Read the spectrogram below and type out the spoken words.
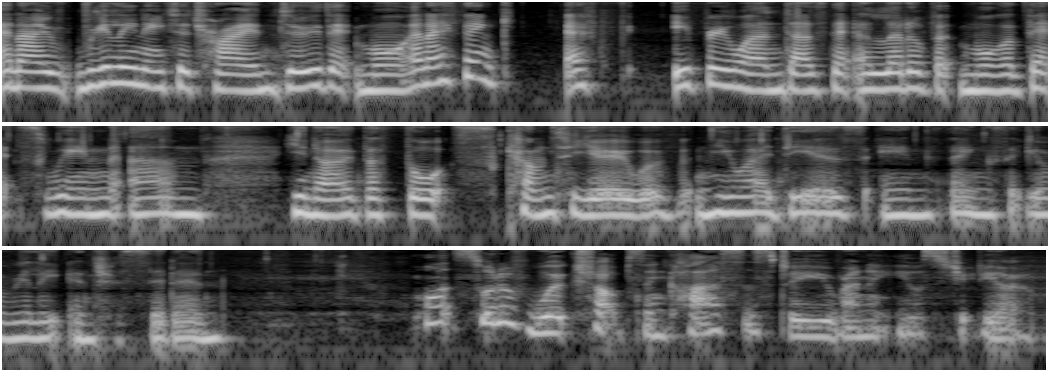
and I really need to try and do that more. And I think if everyone does that a little bit more, that's when um, you know the thoughts come to you with new ideas and things that you're really interested in. What sort of workshops and classes do you run at your studio?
